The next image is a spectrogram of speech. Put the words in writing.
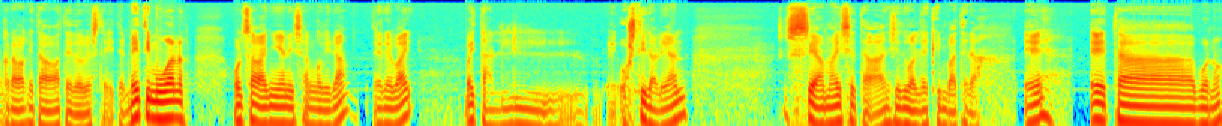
grabaketa bat edo beste egiten. Beti mugan holtza gainean izango dira, ere bai, baita l, e, ostiralean, zea maiz eta Ange Dualdekin batera. Eh? Eta, bueno,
